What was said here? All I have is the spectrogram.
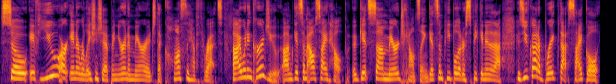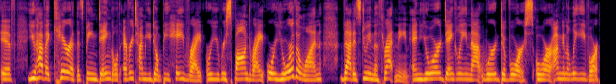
So if you are in a relationship and you're in a marriage that constantly have threats, I would encourage you um, get some outside help, uh, get some marriage counseling, get some people that are speaking into that because you've got to break that cycle. If you have a carrot that's being dangled every time you don't behave right or you respond right, or you're the one that is doing the threatening and you're dangling that word divorce or I'm going to leave or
